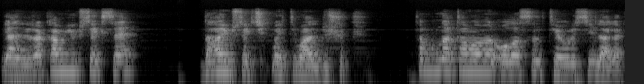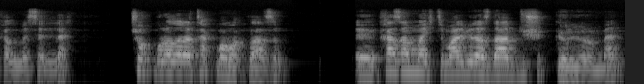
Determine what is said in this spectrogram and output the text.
Yani rakam yüksekse daha yüksek çıkma ihtimali düşük. Tabi bunlar tamamen olasılık teorisiyle alakalı meseleler. Çok buralara takmamak lazım. Ee, kazanma ihtimali biraz daha düşük görüyorum ben.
